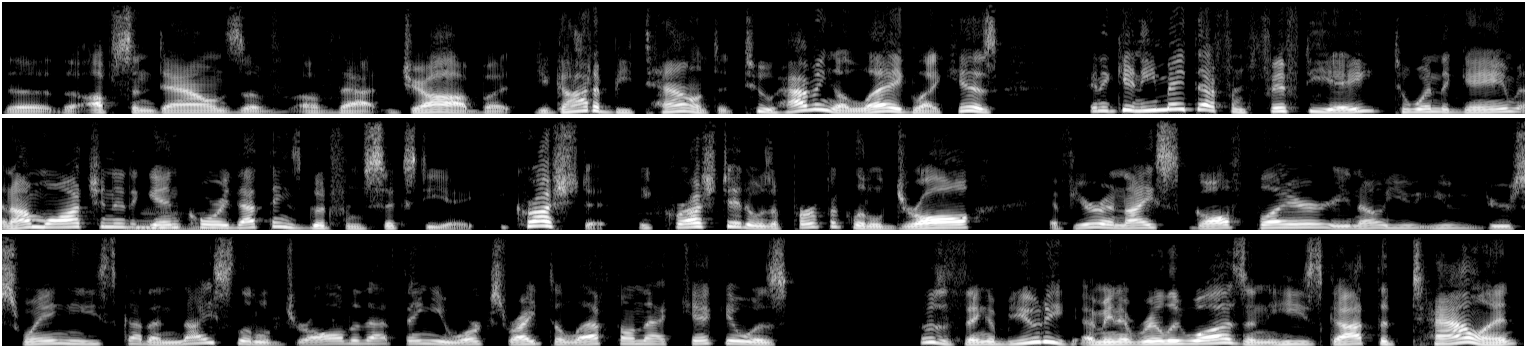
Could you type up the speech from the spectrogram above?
the the ups and downs of of that job. But you got to be talented too. Having a leg like his, and again, he made that from 58 to win the game. And I'm watching it again, mm-hmm. Corey. That thing's good from 68. He crushed it. He crushed it. It was a perfect little draw. If you're a nice golf player, you know, you you your swing, he's got a nice little draw to that thing. He works right to left on that kick. It was it was a thing of beauty. I mean, it really was. And he's got the talent.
